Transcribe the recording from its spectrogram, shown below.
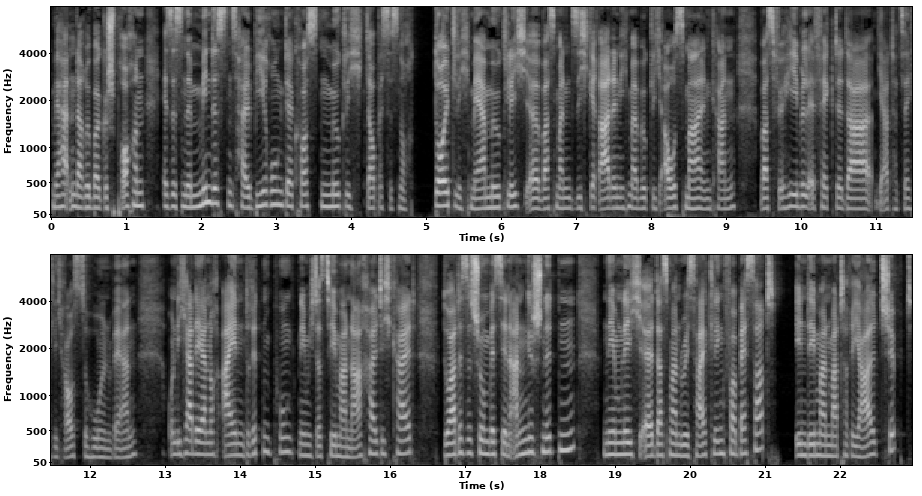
Wir hatten darüber gesprochen. Es ist eine mindestens Halbierung der Kosten möglich. Ich glaube, es ist noch deutlich mehr möglich, äh, was man sich gerade nicht mal wirklich ausmalen kann, was für Hebeleffekte da ja tatsächlich rauszuholen wären. Und ich hatte ja noch einen dritten Punkt, nämlich das Thema Nachhaltigkeit. Du hattest es schon ein bisschen angeschnitten, nämlich, äh, dass man Recycling verbessert indem man Material chippt.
